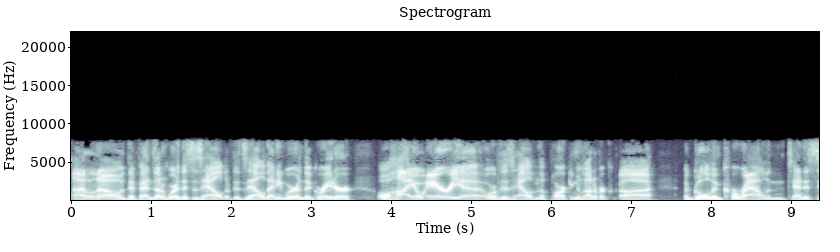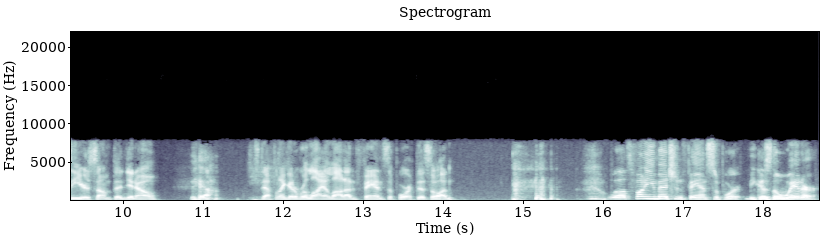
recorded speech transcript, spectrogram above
I don't know. Depends on where this is held. If this is held anywhere in the greater Ohio area, or if this is held in the parking lot of a, uh, a Golden Corral in Tennessee or something, you know, Yeah. it's definitely going to rely a lot on fan support. This one. Well, it's funny you mentioned fan support because the winner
